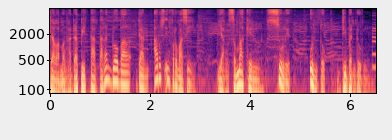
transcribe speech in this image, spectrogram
dalam menghadapi tantangan global dan arus informasi yang semakin sulit untuk dibendung.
